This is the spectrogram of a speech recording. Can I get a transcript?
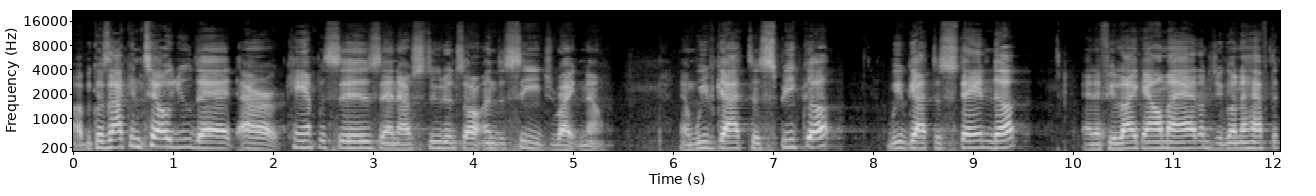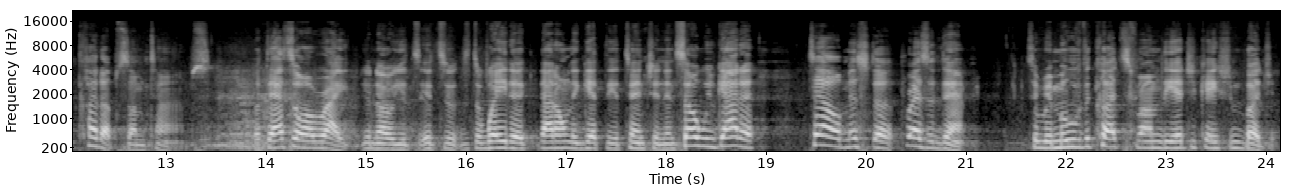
Uh, because I can tell you that our campuses and our students are under siege right now. And we've got to speak up, we've got to stand up, and if you like Alma Adams, you're going to have to cut up sometimes. But that's all right. You know, it's, it's, a, it's a way to not only get the attention. And so we've got to tell Mr. President to remove the cuts from the education budget,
